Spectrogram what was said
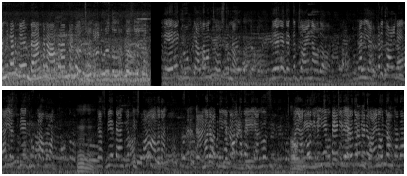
అందుకని మేము బ్యాంకుని ఆపడానికని వచ్చాము వేరే గ్రూప్కి వెళ్దామని చూస్తున్నాం. వేరే దగ్గర జాయిన్ అవుదామని. కానీ ఎక్కడ జాయిన్ అయినా ఎస్బీఐ గ్రూప్లో అవ్వమంట ఎస్బీఐ బ్యాంక్లో తీసుకోవడం అవ్వదంట. మరి అప్పుడు ఎన్ఓసి. జాయిన్ అవుతాం కదా.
